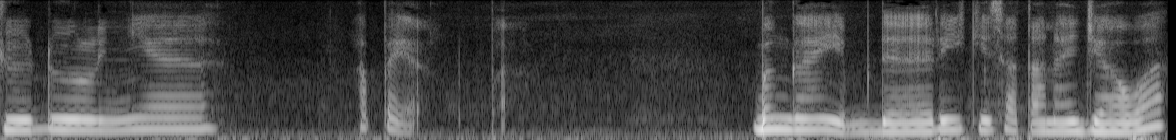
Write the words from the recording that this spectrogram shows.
judulnya apa ya lupa. Benggaib dari kisah tanah Jawa.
